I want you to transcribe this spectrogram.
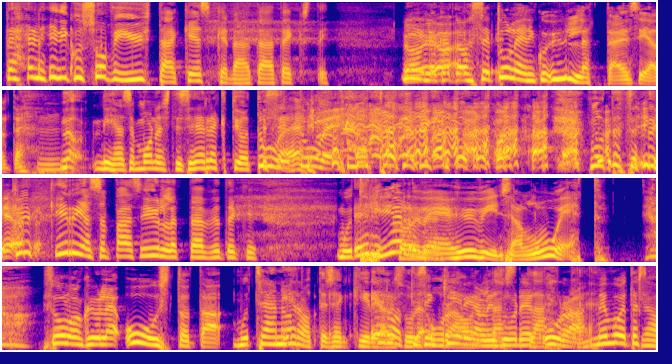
tähän ei niinku sovi yhtään keskenään tämä teksti. No, niin, no, kato, se tulee niinku yllättäen sieltä. Mm. No niinhän se monesti se erektio tulee. Se tulee. mutta mutta kirjassa pääsi yllättäen jotenkin Mutta hirveän hyvin sä luet. Sulla on kyllä uusi, tota, mutta sehän on erottisen kirjallisuuden, erottisen kirjallisuuden ura. Me voitaisiin,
